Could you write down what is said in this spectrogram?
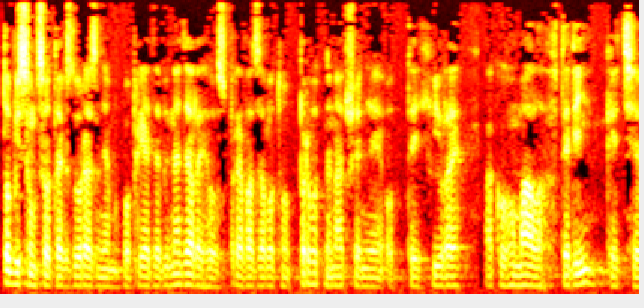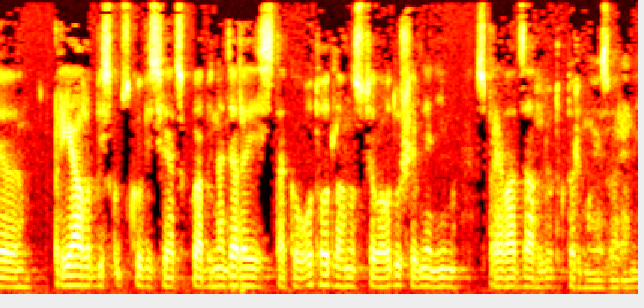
to by som chcel tak zdôrazniť mu popriať, aby naďalej ho sprevádzalo to prvotné nadšenie od tej chvíle, ako ho mal vtedy, keď prijal biskupskú vysviacku, aby naďalej s takou odhodlanosťou a oduševnením sprevádzal ľud, ktorý mu je zverený.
